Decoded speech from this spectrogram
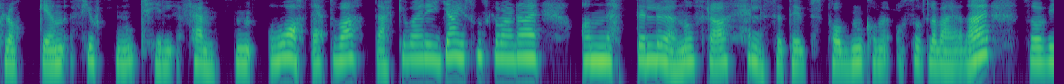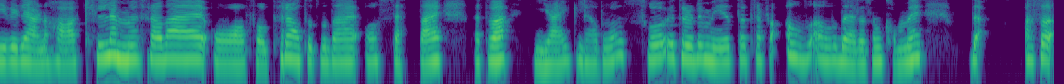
klokken 14 til 15. Og vet du hva, det er ikke bare jeg som skal være der. Anette Løno fra Helsetipspodden kommer også til å være der, så vi vil gjerne ha klemme fra deg og få pratet med deg og sett deg. Vet du hva, jeg gleder meg så utrolig mye til å treffe alle, alle dere som kommer. Det, altså,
